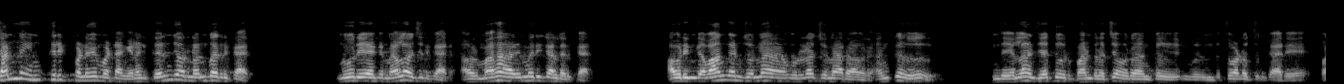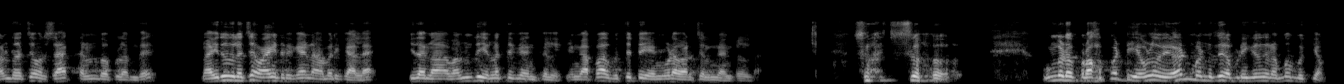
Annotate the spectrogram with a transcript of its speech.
சன்னை இன்கிரீட் பண்ணவே மாட்டாங்க. எனக்கு தெரிஞ்ச ஒரு நண்பர் இருக்காரு. நூறு ஏக்கர் நல்லா வச்சிருக்காரு. அவர் மகா அமெரிக்கால இருக்காரு. அவர் இங்க வாங்கன்னு சொன்னா ஒரு இடம் சொன்னாரு அவர் அங்கிள் இந்த எல்லாம் சேர்த்து ஒரு பன்னெண்டு லட்சம் ஒரு அங்கிள் இந்த தோட்டம் வச்சிருக்காரு. பன்னெண்டு லட்சம் ஒரு சார் தென்னந்தோப்புல இருந்து நான் இருபது லட்சம் வாங்கிட்டு இருக்கேன் நான் அமெரிக்கால. இதை நான் வந்து என்னத்துக்கு அங்கிள் எங்க அப்பா வித்துட்டு என் கூட வர சொல்லுங்க அங்கிள் ஸோ உங்களோட ப்ராப்பர்ட்டி எவ்வளவு ஏர்ன் பண்ணுது அப்படிங்கிறது ரொம்ப முக்கியம்.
